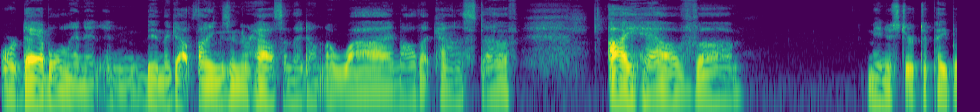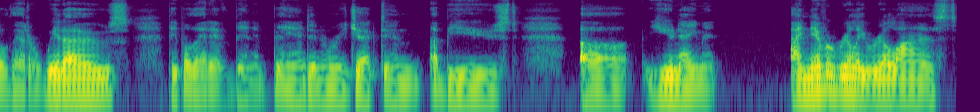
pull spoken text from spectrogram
or dabble in it and then they got things in their house and they don't know why and all that kind of stuff. I have uh, minister to people that are widows, people that have been abandoned and rejected, abused, uh, you name it. I never really realized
